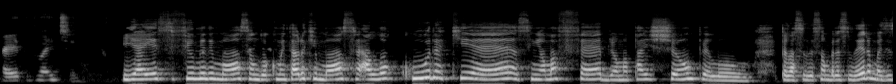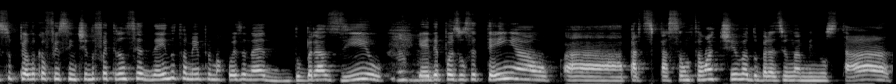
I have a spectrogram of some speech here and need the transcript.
perto do Haiti. E aí esse filme ele mostra, é um documentário que mostra a loucura que é, assim, é uma febre, é uma paixão pelo, pela seleção brasileira, mas isso, pelo que eu fui sentindo, foi transcendendo também para uma coisa, né, do Brasil. Uhum. E aí depois você tem a, a participação tão ativa do Brasil na MINUSTAH,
